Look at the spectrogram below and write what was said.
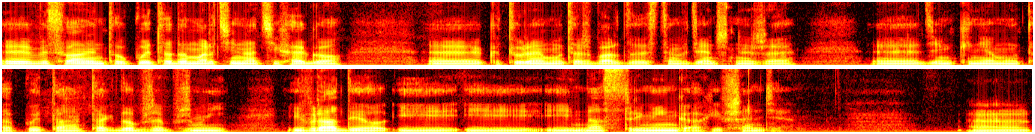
y, wysłałem tą płytę do Marcina Cichego, y, któremu też bardzo jestem wdzięczny, że y, dzięki niemu ta płyta tak dobrze brzmi i w radio, i, i, i na streamingach, i wszędzie. Ym,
